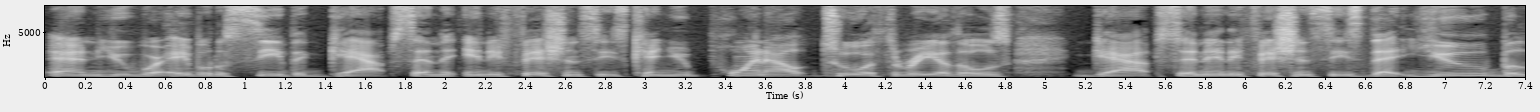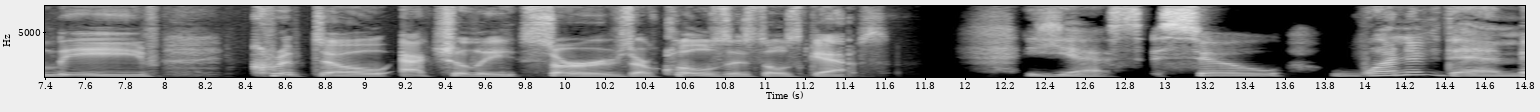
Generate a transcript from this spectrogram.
And you were able to see the gaps and the inefficiencies. Can you point out two or three of those gaps and inefficiencies that you believe crypto actually serves or closes those gaps? Yes. So one of them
